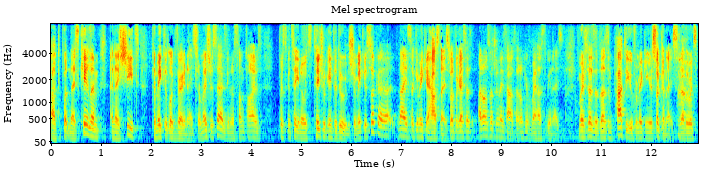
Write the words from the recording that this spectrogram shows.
Uh, to put nice kalim and nice sheets to make it look very nice. So Ramesh says, you know, sometimes a person can say, you know, it's came to do. You should make your sukkah nice like you make your house nice. What if a guy says, I don't have such a nice house. I don't care for my house to be nice. Ramesh says it doesn't pat you for making your sukkah nice. In other words,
